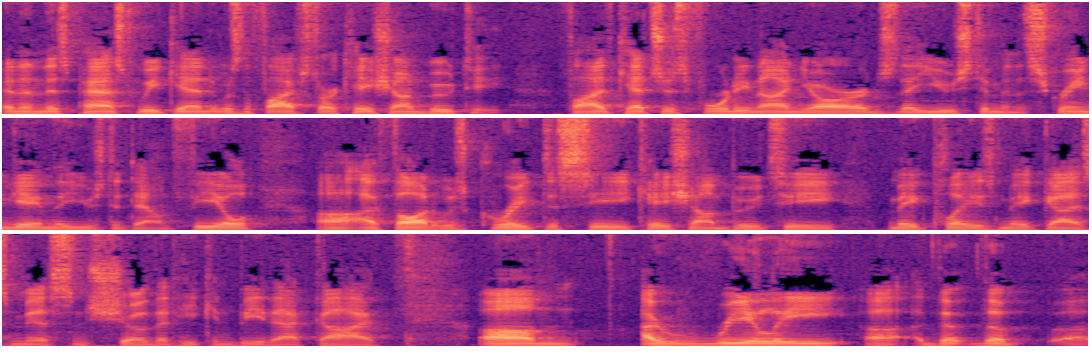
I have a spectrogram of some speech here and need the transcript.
And then this past weekend, it was the five star Kayshon Boutte. Five catches, 49 yards. They used him in the screen game, they used it downfield. Uh, I thought it was great to see Kayshon Boutte make plays, make guys miss, and show that he can be that guy. Um, I really uh, the the uh,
